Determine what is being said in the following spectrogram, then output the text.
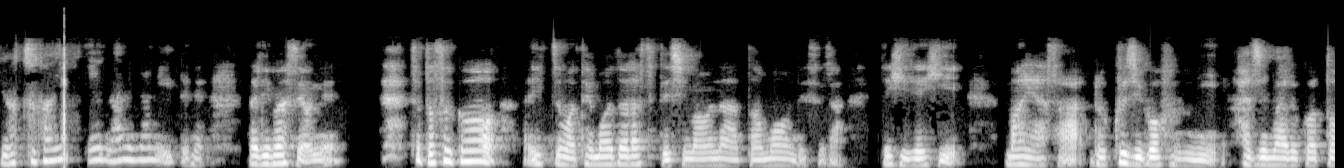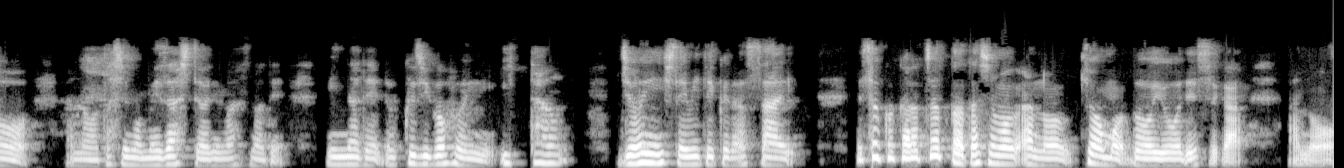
四つ倍え、なになにってね、なりますよね。ちょっとそこをいつも手間取らせてしまうなと思うんですが、ぜひぜひ毎朝6時5分に始まることを、あの、私も目指しておりますので、みんなで6時5分に一旦ジョインしてみてください。でそこからちょっと私も、あの、今日も同様ですが、あの、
